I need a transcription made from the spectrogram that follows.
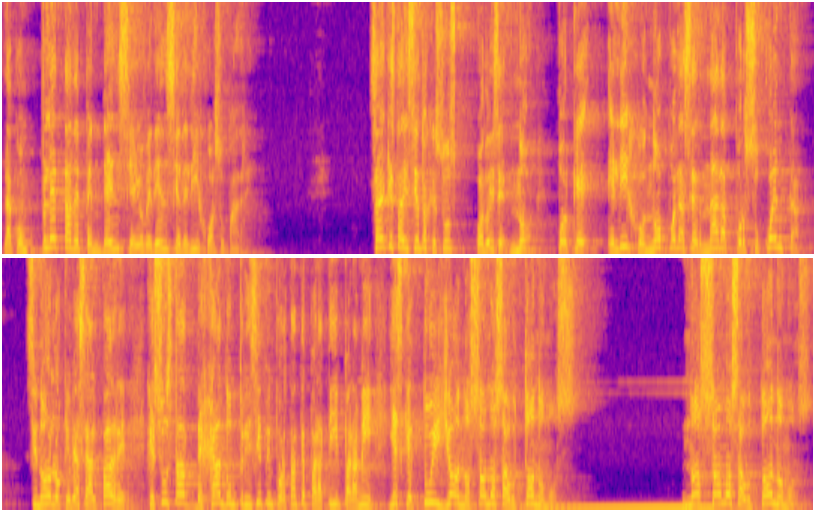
la completa dependencia y obediencia del Hijo a su Padre. ¿Sabe qué está diciendo Jesús cuando dice, no, porque el Hijo no puede hacer nada por su cuenta, sino lo que ve hacer al Padre. Jesús está dejando un principio importante para ti y para mí, y es que tú y yo no somos autónomos. No somos autónomos.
